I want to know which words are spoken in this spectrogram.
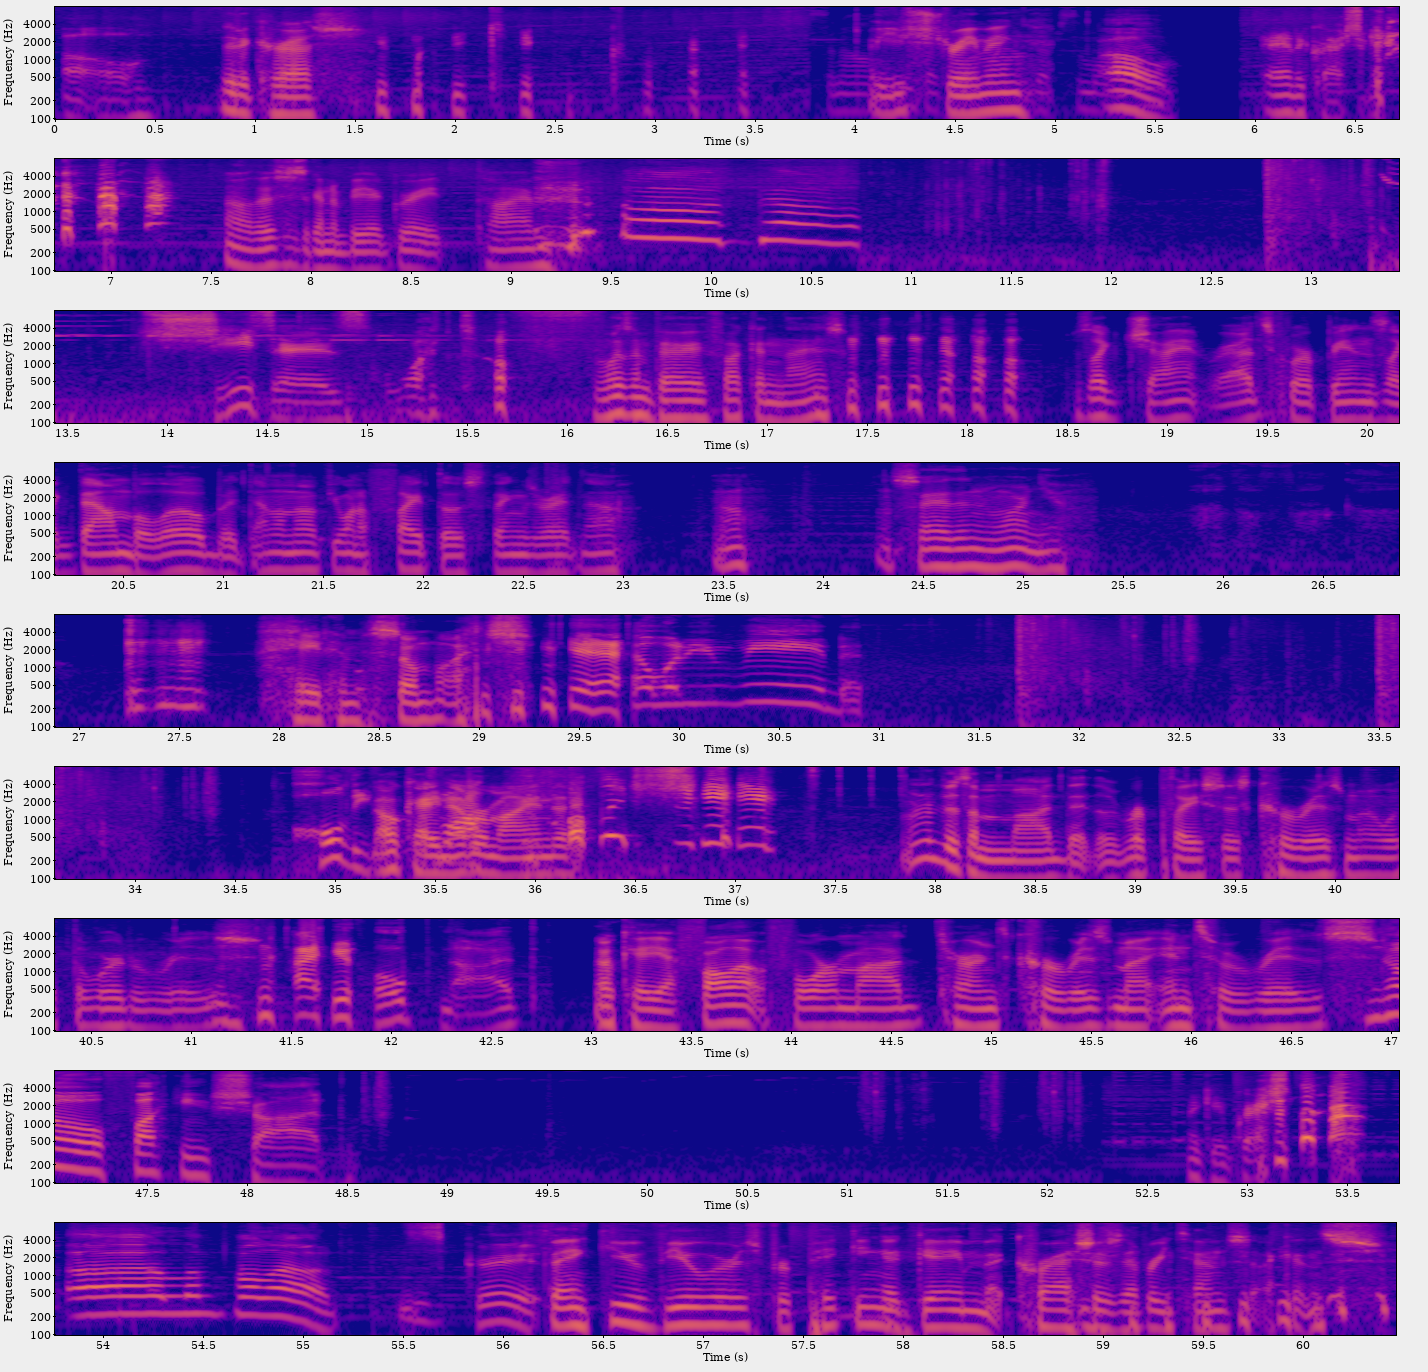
uh oh. Did it crash? Are you streaming? Oh, and it crashed again. Oh, this is gonna be a great time. oh no. Jesus, what the f- It wasn't very fucking nice. There's like giant rad scorpions like down below, but I don't know if you want to fight those things right now. No? I'll say I didn't warn you. Motherfucker. hate him so much. Yeah, what do you mean? Holy Okay, fuck. never mind. Holy shit! I wonder if there's a mod that replaces charisma with the word riz. I hope not. okay, yeah, Fallout 4 mod turns charisma into riz. No fucking shot. My game crashed. uh, I love Fallout. This is great. Thank you, viewers, for picking a game that crashes every 10 seconds.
